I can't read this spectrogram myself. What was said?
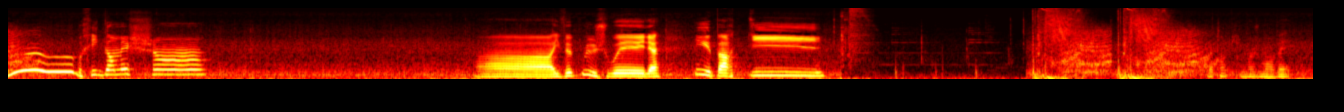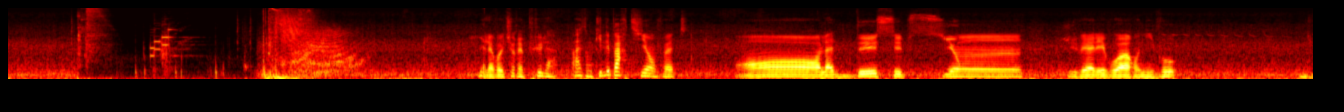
Ouh, brigand méchant Oh, il veut plus jouer. Il est parti. Mais la voiture est plus là. Ah, donc il est parti en fait. Oh, la déception. Je vais aller voir au niveau du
